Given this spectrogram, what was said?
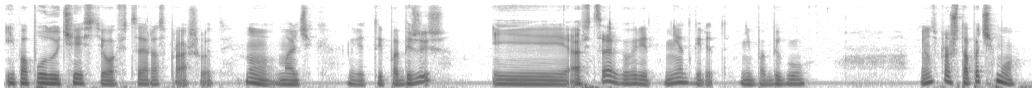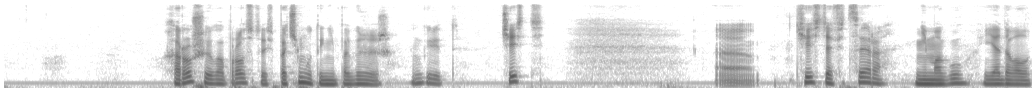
и по поводу чести у офицера спрашивают, ну, мальчик говорит, ты побежишь? И офицер говорит, нет, говорит, не побегу. И он спрашивает, а почему? Хороший вопрос, то есть почему ты не побежишь? Он говорит, честь, э, честь офицера не могу, я давал,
